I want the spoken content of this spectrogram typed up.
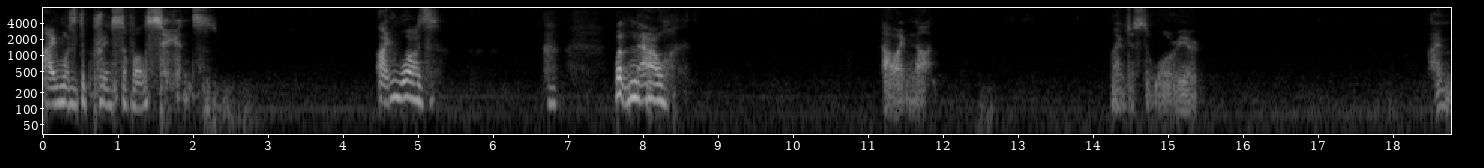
I was the prince of all Saiyans. I was. But now, now I'm not. I'm just a warrior. I'm,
